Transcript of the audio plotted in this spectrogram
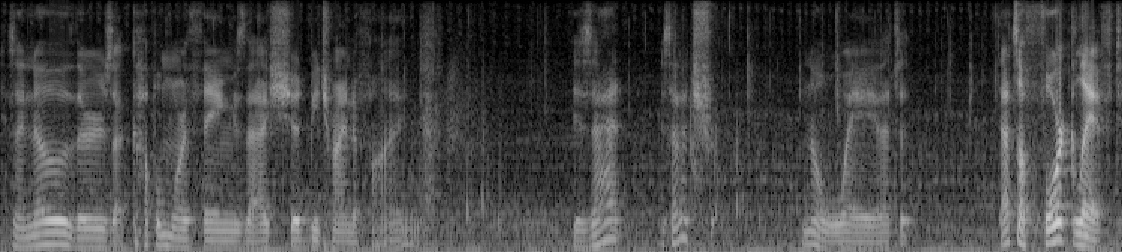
Because I know there's a couple more things that I should be trying to find. Is that... Is that a. No way. That's a... That's a forklift.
